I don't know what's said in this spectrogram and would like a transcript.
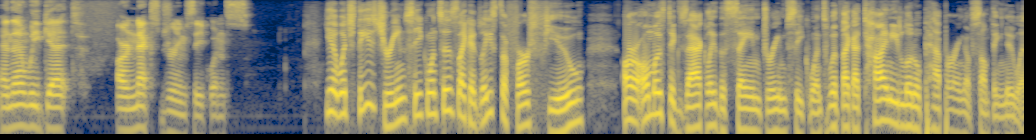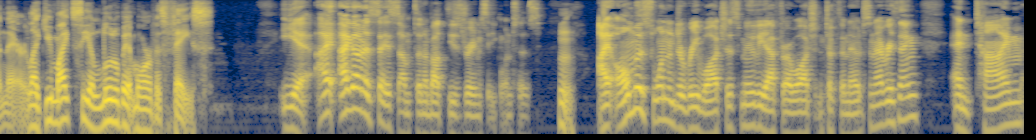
and then we get our next dream sequence. Yeah, which these dream sequences, like at least the first few, are almost exactly the same dream sequence with like a tiny little peppering of something new in there. Like you might see a little bit more of his face. Yeah, I, I gotta say something about these dream sequences. Hmm. I almost wanted to rewatch this movie after I watched and took the notes and everything, and time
